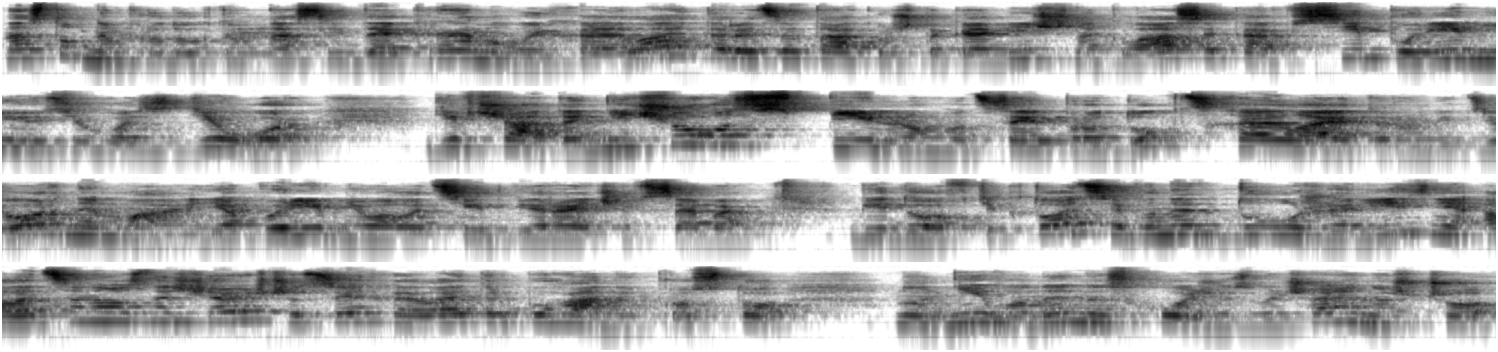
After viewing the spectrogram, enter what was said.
Наступним продуктом у нас йде кремовий хайлайтер. і Це також така вічна класика. Всі порівнюють його з Dior. Дівчата, нічого спільного цей продукт з хайлайтером від Dior немає. Я порівнювала ці дві речі в себе відео в Тіктоці. Вони дуже різні, але це не означає, що цей хайлайтер поганий. Просто ну ні, вони не схожі. Звичайно, що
